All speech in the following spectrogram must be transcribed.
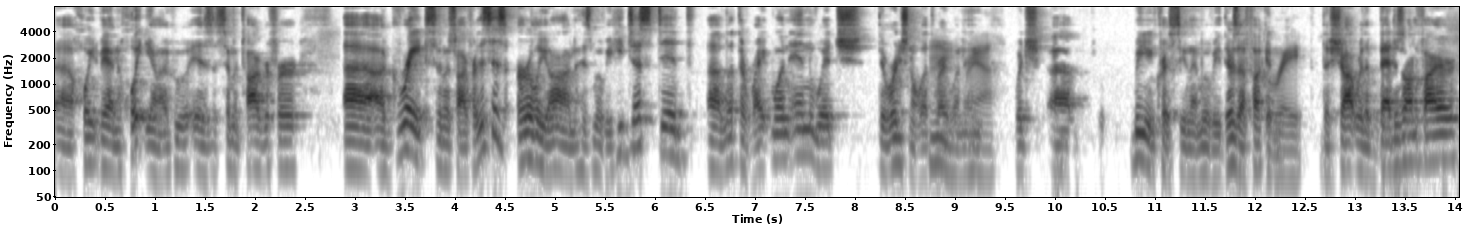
uh, Hoyte Van Hoytema, who is a cinematographer, uh, a great cinematographer. This is early on his movie. He just did uh, Let the Right One In, which the original Let the Right Mm, One In, yeah. which uh, we and Chris see in that movie. There's a fucking Great. the shot where the bed is on fire.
